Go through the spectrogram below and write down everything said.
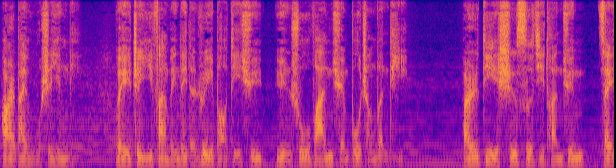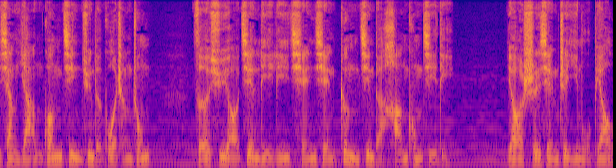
二百五十英里。为这一范围内的瑞宝地区运输完全不成问题，而第十四集团军在向仰光进军的过程中，则需要建立离前线更近的航空基地。要实现这一目标，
